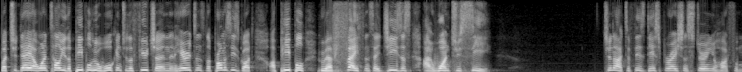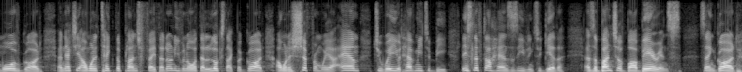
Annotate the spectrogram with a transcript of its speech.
But today I want to tell you the people who walk into the future and the inheritance, the promise He's got, are people who have faith and say, Jesus, I want to see. Tonight, if there's desperation stirring your heart for more of God, and actually I want to take the plunge faith, I don't even know what that looks like, but God, I want to shift from where I am to where you'd have me to be. Let's lift our hands this evening together as a bunch of barbarians saying, God,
